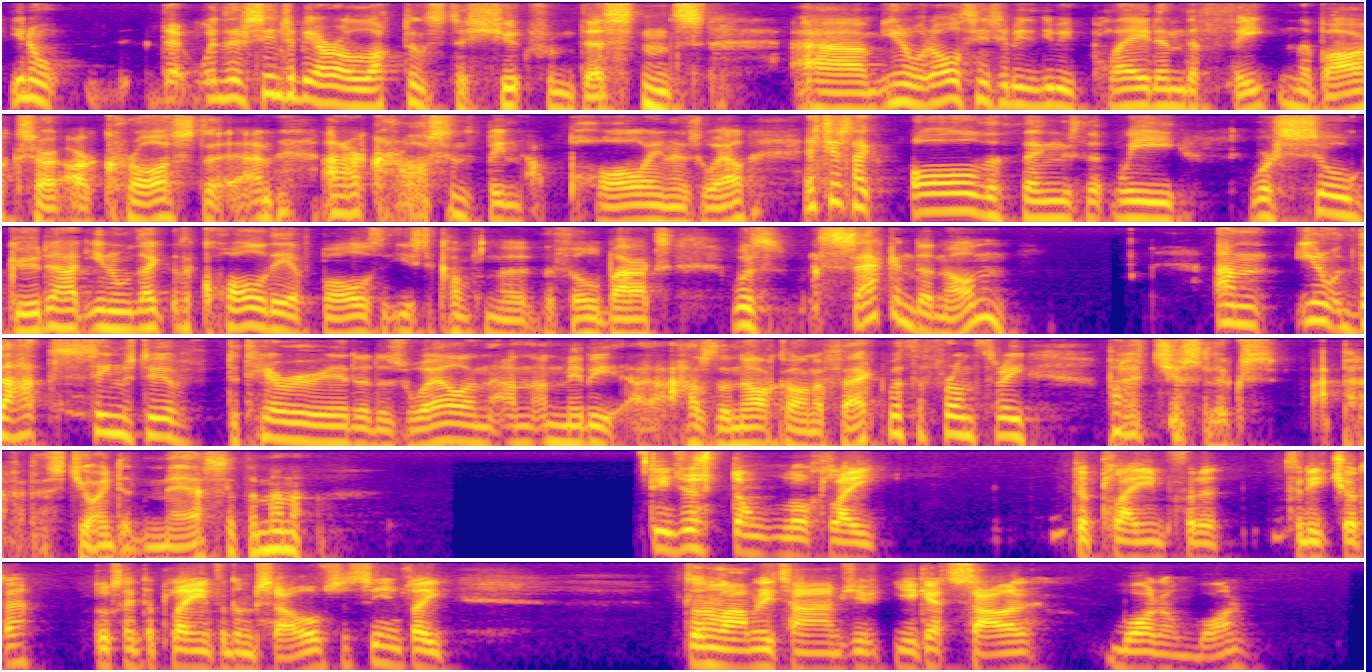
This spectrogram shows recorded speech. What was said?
you know there, there seems to be a reluctance to shoot from distance. Um, you know, it all seems to be to be played in the feet in the box or, or crossed, and and our crossing's been appalling as well. It's just like all the things that we were so good at. You know, like the quality of balls that used to come from the, the fullbacks was second to none. And, you know, that seems to have deteriorated as well and, and, and maybe has the knock on effect with the front three. But it just looks a bit of a disjointed mess at the minute. They just don't look like they're playing for the, for each other. It looks like they're playing for themselves. It seems like I don't know how many times you, you get Salah one on one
